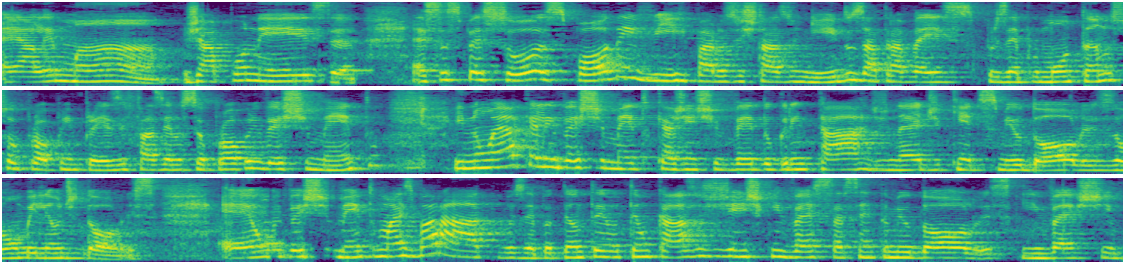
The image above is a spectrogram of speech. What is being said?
É alemã, japonesa. Essas pessoas podem vir para os Estados Unidos através, por exemplo, montando sua própria empresa e fazendo seu próprio investimento. E não é aquele investimento que a gente vê do green card, né, de 500 mil dólares ou um milhão de dólares. É um investimento mais barato. Por exemplo, eu tenho, tenho, tenho casos de gente que investe 60 mil dólares, que investe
